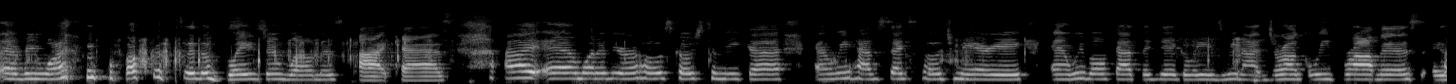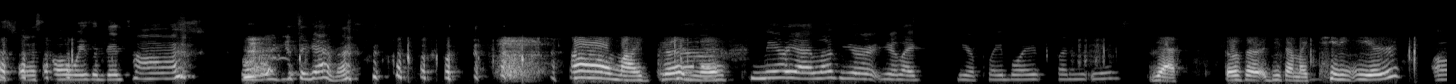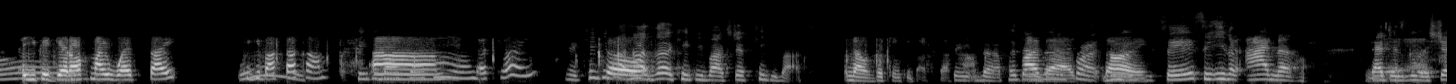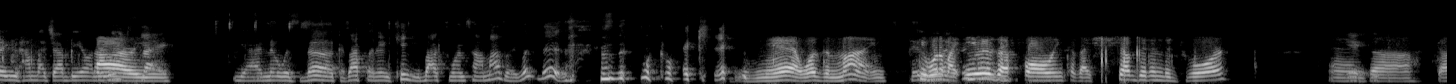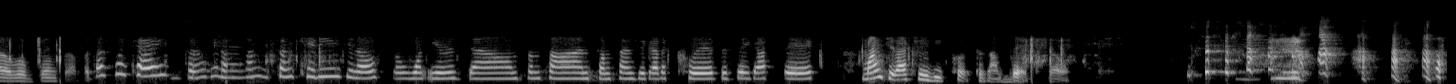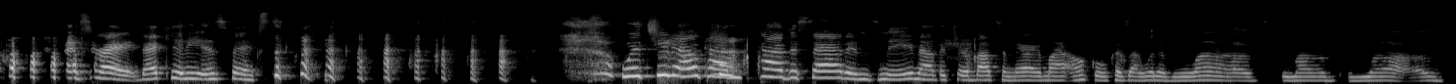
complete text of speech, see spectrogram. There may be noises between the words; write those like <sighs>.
everyone. <laughs> Welcome to the Blasian Wellness Podcast. I am one of your hosts, Coach Tamika, and we have sex coach Mary, and we both got the gigglies. We're not drunk, we promise. It's just always a good time <laughs> when we get together. <laughs> oh my goodness. Mary, I love your your like your Playboy bunny ears. Yes. Those are these are my kitty ears Oh, you could get off my website, kinkybox.com. Kinkybox.com. Um, that's right. Yeah, kinky so- box, not the kinky box, just kinky box. No, the See, kinkybox.com. the, put that in front. Sorry. you see, see, even I know. That just going to show you how much I be on the Sorry. website. Yeah, I know it's the because I put in kinky box one time. I was like, "What's this? <laughs> Does this look like it?" Yeah, it wasn't mine. It See, one of my ears mine. are falling because I shoved it in the drawer and <laughs> uh, got a little bent up. But that's okay. 'cause, you know, some some kitties, you know, so one ear is down sometimes. Sometimes they got a clip if they got thick. Mine should actually be clipped because I'm thick. So <laughs> That's right. That kitty is fixed. <laughs> Which you know kind kind of saddens me now that you're about to marry my uncle because I would have loved, loved, loved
